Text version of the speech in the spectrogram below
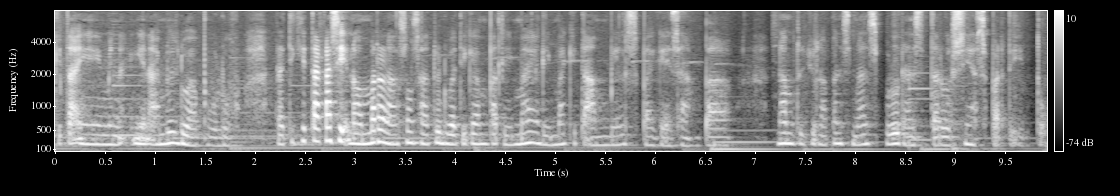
kita ingin ingin ambil 20. Berarti kita kasih nomor langsung 1 2 3 4 5, yang 5 kita ambil sebagai sampel. 6 7 8 9 10 dan seterusnya seperti itu.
